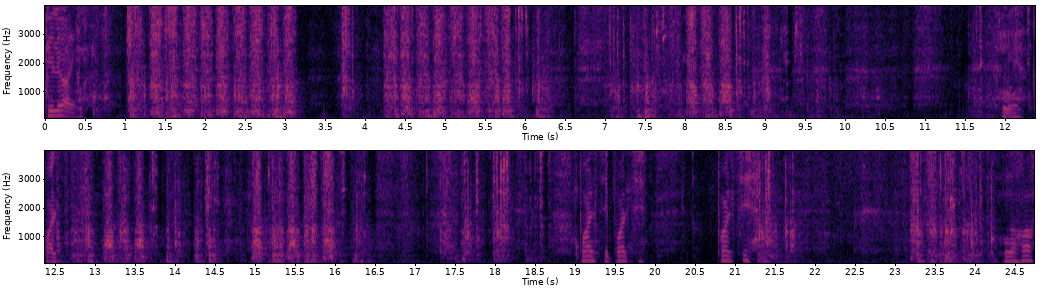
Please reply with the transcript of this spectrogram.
Піляємо. Ні, пальці. Пальці, пальці, пальці. Нога.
